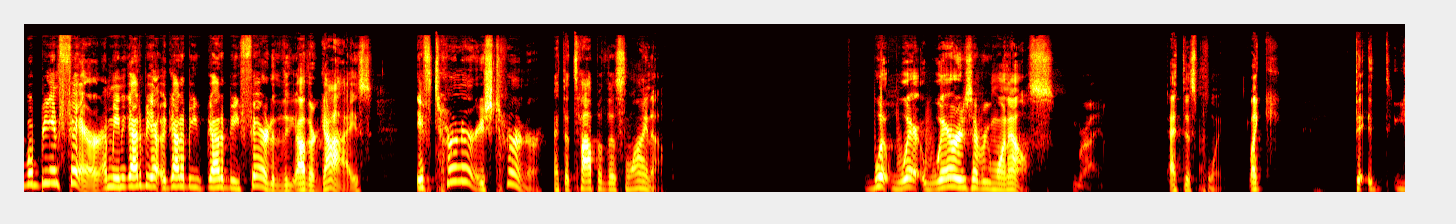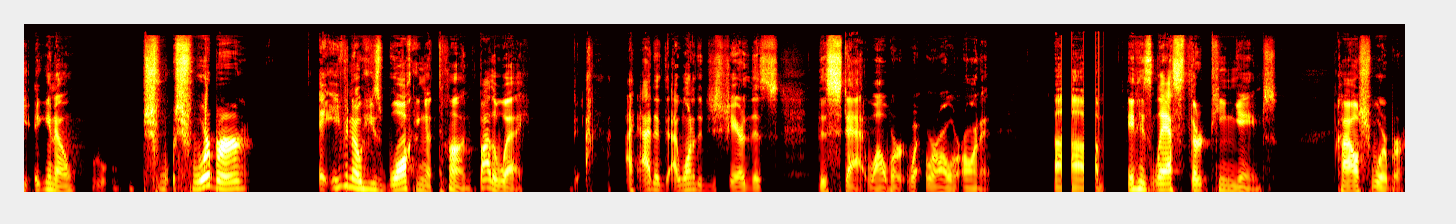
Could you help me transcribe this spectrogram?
we're being fair. I mean, it got to be, it got to be, got to be fair to the other guys. If Turner is Turner at the top of this lineup, what, where, where is everyone else right at this point? Like, you know, Sch- Schwarber, even though he's walking a ton. By the way, I had to, I wanted to just share this this stat while we're while we're on it. Um, in his last 13 games, Kyle Schwarber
